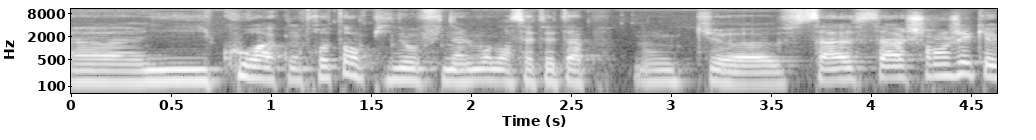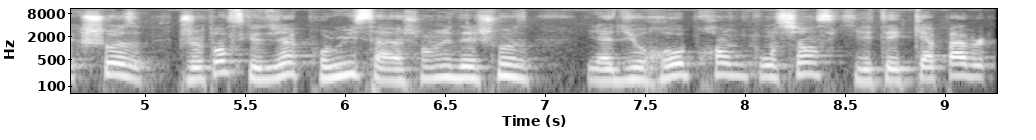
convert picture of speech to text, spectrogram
euh, il court à contre-temps, Pinot, finalement, dans cette étape. Donc euh, ça, ça, a changé quelque chose. Je pense que déjà, pour lui, ça a changé des choses. Il a dû reprendre conscience qu'il était capable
